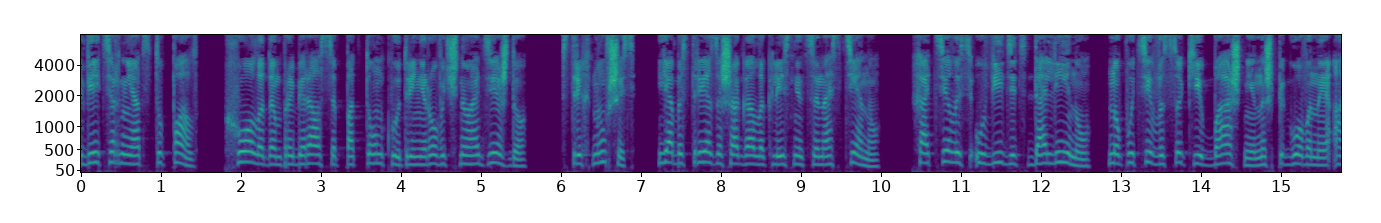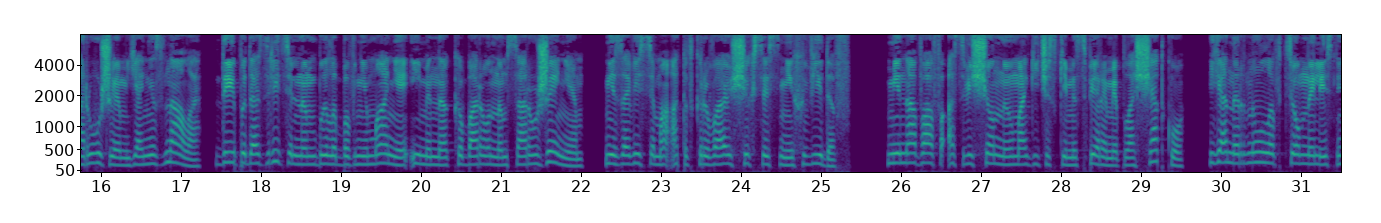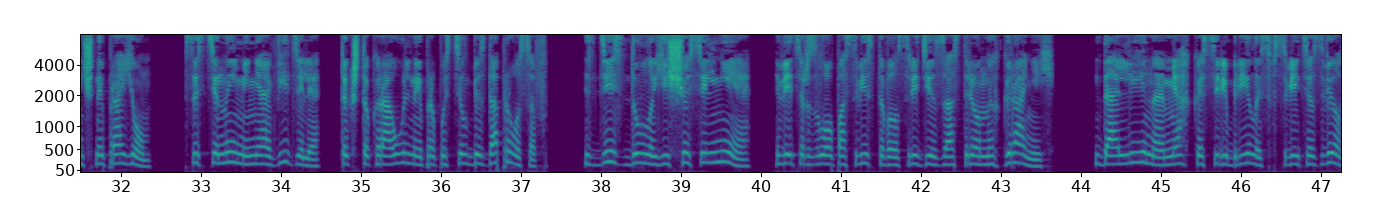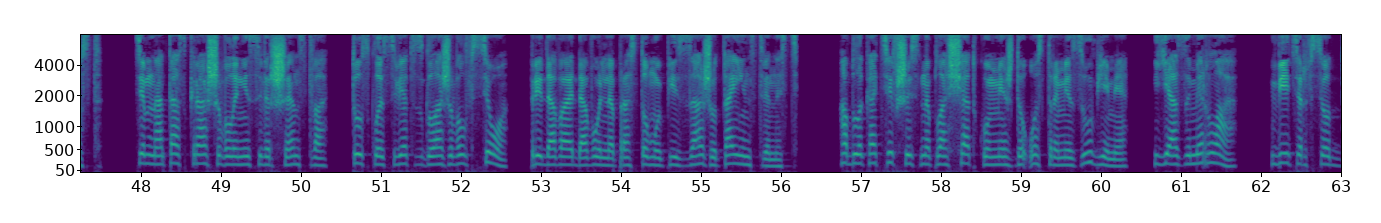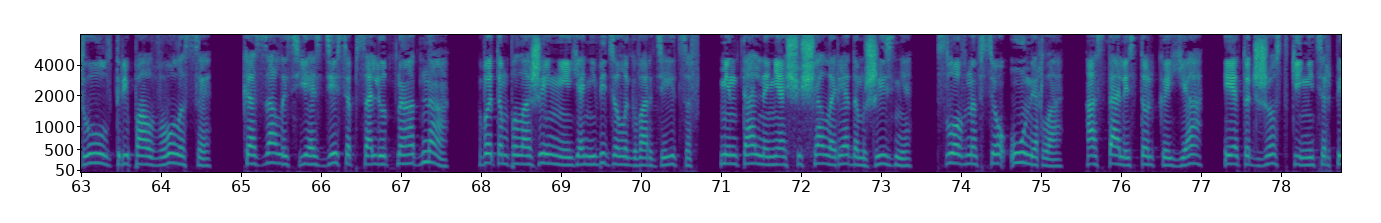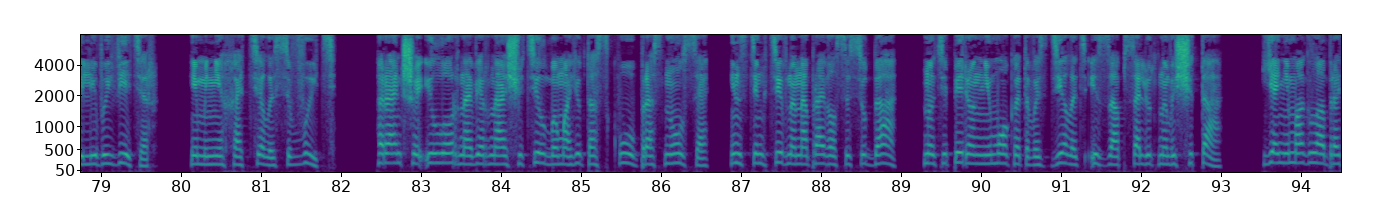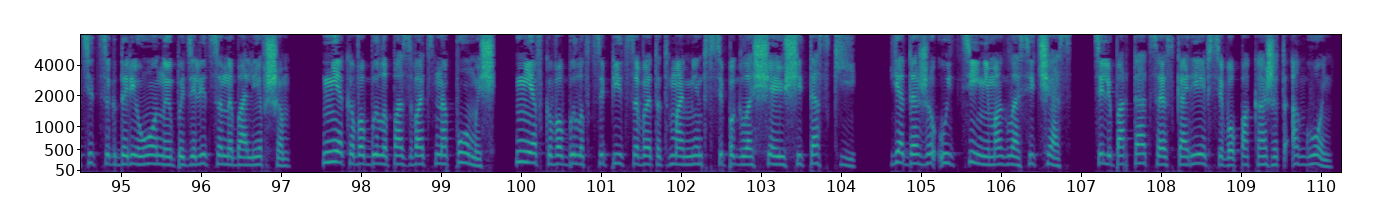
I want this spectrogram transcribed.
Ветер не отступал, холодом пробирался под тонкую тренировочную одежду. Встряхнувшись, я быстрее зашагала к лестнице на стену. Хотелось увидеть долину, но пути в высокие башни, нашпигованные оружием, я не знала, да и подозрительным было бы внимание именно к оборонным сооружениям, независимо от открывающихся с них видов. Миновав освещенную магическими сферами площадку, я нырнула в темный лестничный проем. Со стены меня видели, так что караульный пропустил без допросов. Здесь дуло еще сильнее, Ветер зло посвистывал среди заостренных граней. Долина мягко серебрилась в свете звезд. Темнота скрашивала несовершенство, тусклый свет сглаживал все, придавая довольно простому пейзажу таинственность. Облокотившись на площадку между острыми зубьями, я замерла. Ветер все дул, трепал волосы. Казалось, я здесь абсолютно одна, в этом положении я не видела гвардейцев, ментально не ощущала рядом жизни, словно все умерло, остались только я и этот жесткий нетерпеливый ветер. И мне хотелось выть. Раньше Илор, наверное, ощутил бы мою тоску, проснулся, инстинктивно направился сюда, но теперь он не мог этого сделать из-за абсолютного щита. Я не могла обратиться к Дариону и поделиться наболевшим, Некого было позвать на помощь, не в кого было вцепиться в этот момент всепоглощающей тоски. Я даже уйти не могла сейчас. Телепортация, скорее всего, покажет огонь.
